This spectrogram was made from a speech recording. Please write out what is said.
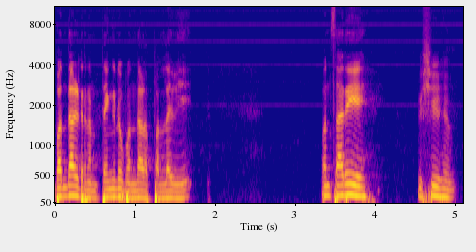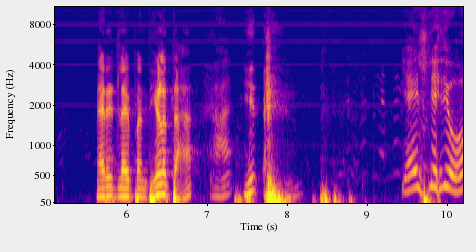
ಬಂದಾಳ್ರಿ ನಮ್ಮ ತಂಗಿನೂ ಬಂದಾಳ ಪಲ್ಲವಿ. ಒಂದು ಸಾರಿ ವಿಶ್ ಮ್ಯಾರೇಜ್ ಲೈಫ್ ಅಂತ ಹೇಳ್ತಾ ಎಲ್ಲಿದೆಯೋ?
